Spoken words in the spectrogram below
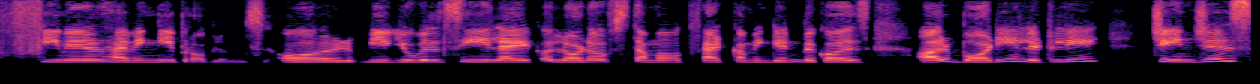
females having knee problems or we, you will see like a lot of stomach fat coming in because our body literally changes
